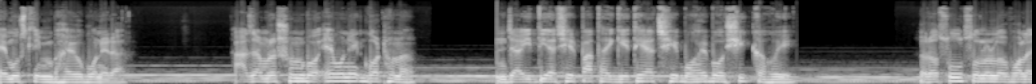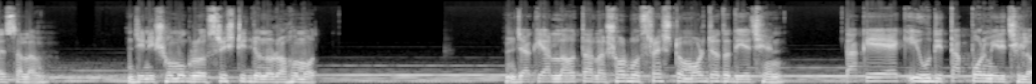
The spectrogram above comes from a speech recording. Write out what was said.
হে মুসলিম ভাই ও বোনেরা, আজ আমরা শুনব এমন এক ঘটনা যা ইতিহাসের পাতায় গেঁথে আছে ভয়াবহ শিক্ষা হয়ে। রসুল আলাইসাল্লাম যিনি সমগ্র সৃষ্টির জন্য রহমত, যাকে আল্লাহ তাআলা সর্বশ্রেষ্ঠ মর্যাদা দিয়েছেন, তাকে এক ইহুদি তাপ্পর মেরেছিল।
